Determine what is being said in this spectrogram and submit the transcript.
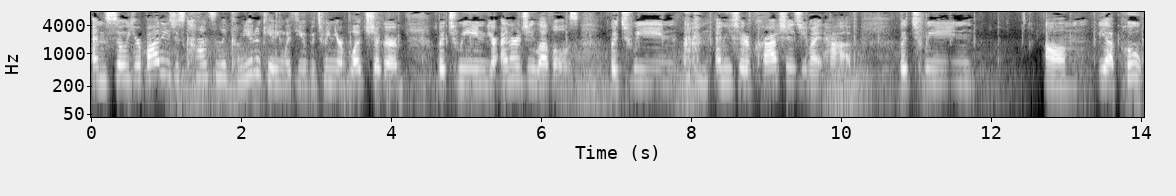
And so your body is just constantly communicating with you between your blood sugar, between your energy levels, between any sort of crashes you might have, between, um, yeah, poop.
